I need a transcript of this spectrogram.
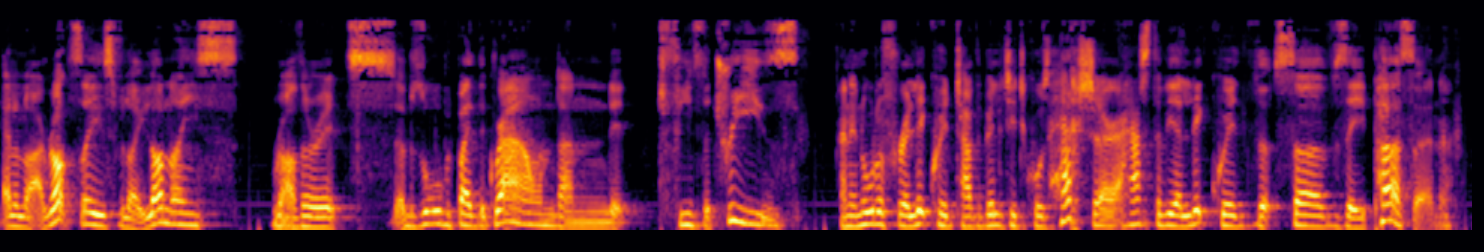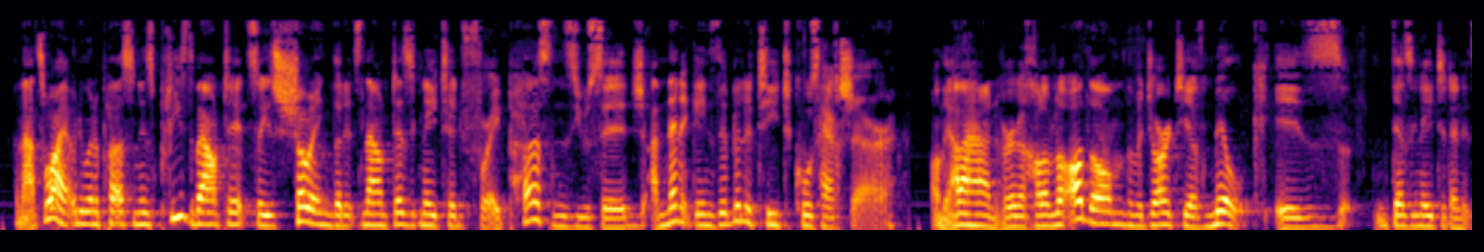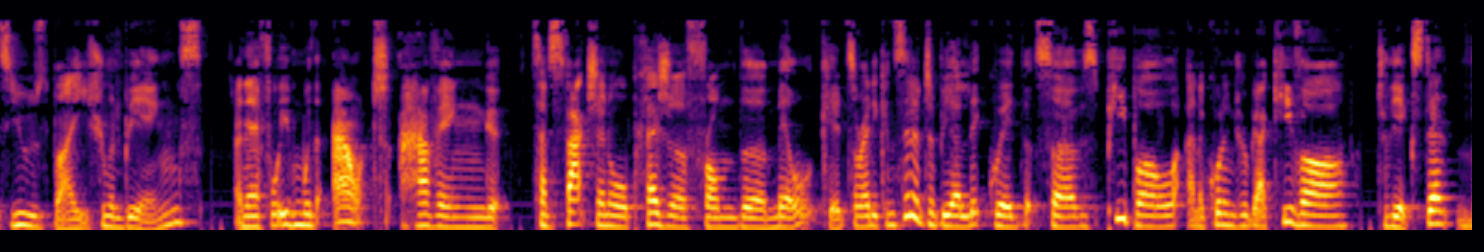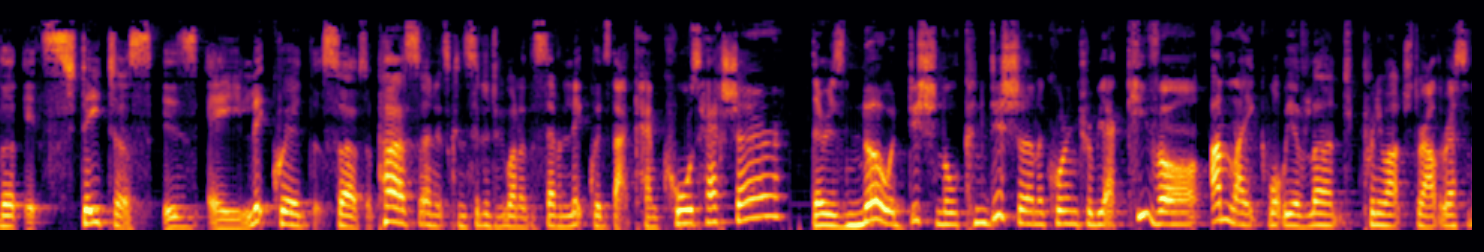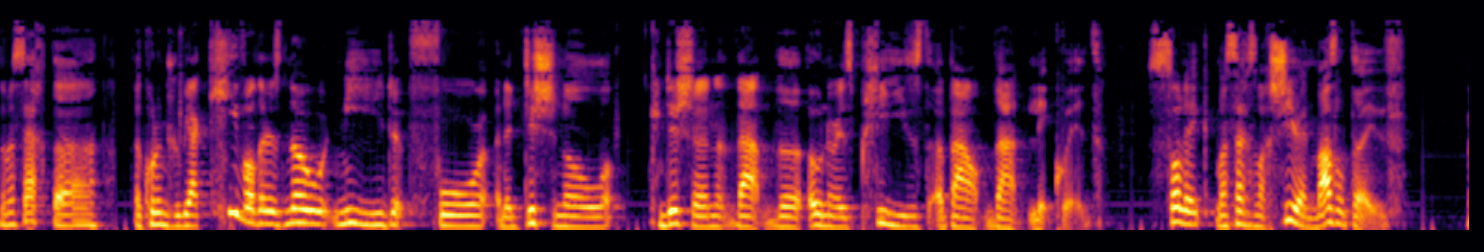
Rather, it's absorbed by the ground and it feeds the trees. And in order for a liquid to have the ability to cause hechsher, it has to be a liquid that serves a person. And that's why only when a person is pleased about it, so he's showing that it's now designated for a person's usage, and then it gains the ability to cause hechsher. On the other hand, the majority of milk is designated and it's used by human beings, and therefore even without having satisfaction or pleasure from the milk, it's already considered to be a liquid that serves people, and according to Rabbi Akiva, to the extent that its status is a liquid that serves a person, it's considered to be one of the seven liquids that can cause hechsher. There is no additional condition, according to Rabbi Akiva, unlike what we have learnt pretty much throughout the rest of the Masechta. According to Rabbi Akiva, there is no need for an additional condition that the owner is pleased about that liquid. Solik Masechs Machshir and Mazel Tov.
